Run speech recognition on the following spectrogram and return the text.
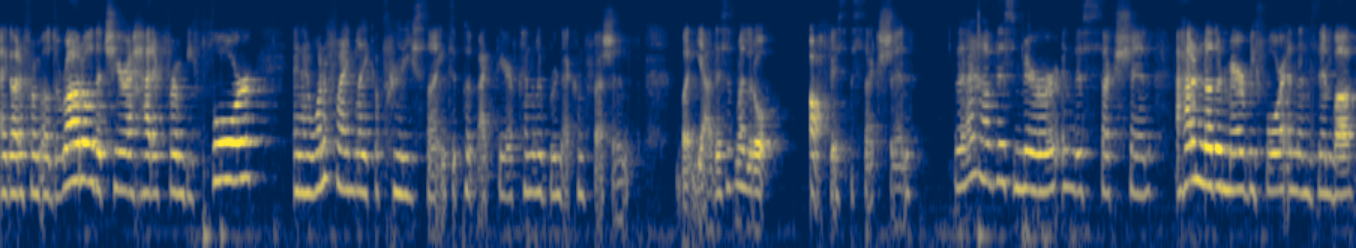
I got it from El Dorado. The chair, I had it from before. And I want to find like a pretty sign to put back there of kind of like brunette confessions. But yeah, this is my little office section. Then I have this mirror in this section. I had another mirror before and then Zimba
